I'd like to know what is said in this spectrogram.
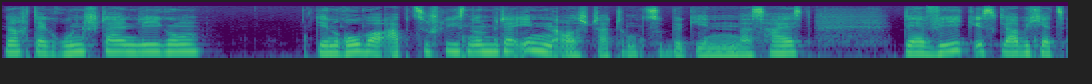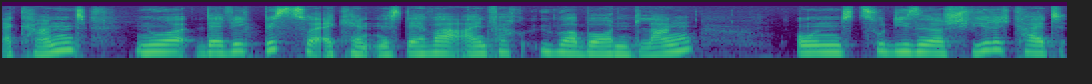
nach der Grundsteinlegung den Rohbau abzuschließen und mit der Innenausstattung zu beginnen. Das heißt, der Weg ist, glaube ich, jetzt erkannt. Nur der Weg bis zur Erkenntnis, der war einfach überbordend lang. Und zu dieser Schwierigkeit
